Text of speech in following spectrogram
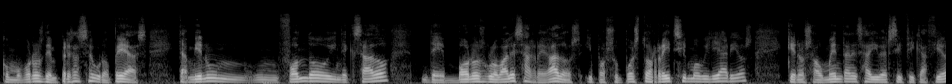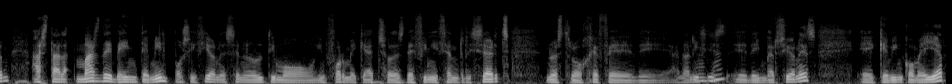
como bonos de empresas europeas. También un, fondo indexado de bonos globales agregados y, por supuesto, rates inmobiliarios que nos aumentan esa diversificación hasta más de 20.000 posiciones en el último informe que ha hecho desde Finicen Research nuestro jefe de análisis eh, de inversiones, eh, Kevin Comeyer,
